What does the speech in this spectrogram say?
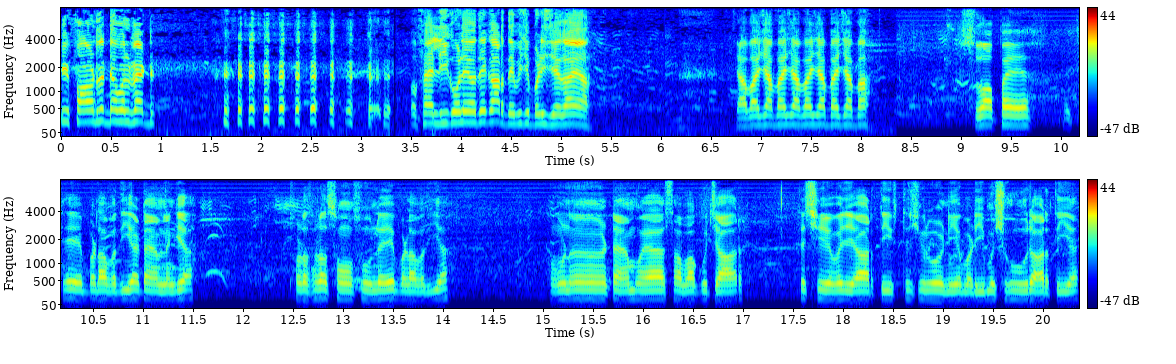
He found the double bed ਉਹ ਫੈਲੀ ਕੋਲੇ ਉਹਦੇ ਘਰ ਦੇ ਵਿੱਚ ਬੜੀ ਜਗ੍ਹਾ ਆ। ਜਾਬਾ ਜਾਬਾ ਜਾਬਾ ਜਾਬਾ ਜਾਬਾ। ਸੋ ਆਪਾਂ ਇੱਥੇ ਬੜਾ ਵਧੀਆ ਟਾਈਮ ਲੰਘਿਆ। ਥੋੜਾ ਥੋੜਾ ਸੌਂ ਸੂ ਲਏ, ਬੜਾ ਵਧੀਆ। ਹੁਣ ਟਾਈਮ ਹੋਇਆ ਸਵਾ ਕੁ ਚਾਰ। ਤੇ 6 ਵਜੇ ਆਰਤੀ ਉੱਥੇ ਸ਼ੁਰੂ ਹੋਣੀ ਹੈ, ਬੜੀ ਮਸ਼ਹੂਰ ਆਰਤੀ ਹੈ,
